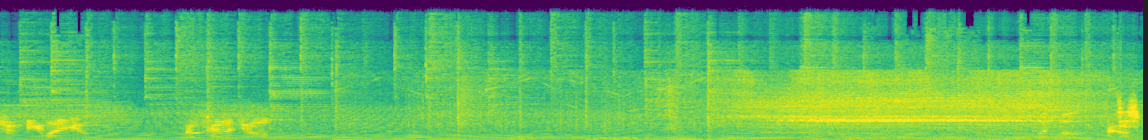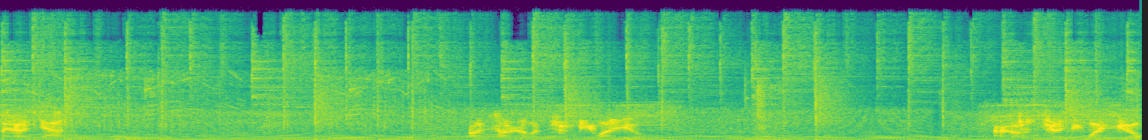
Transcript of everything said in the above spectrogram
준비 완료. 그렇게 하죠. 본부 지시 바랍니다. 건설로만 준비 완료. 작업 준비 완료.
